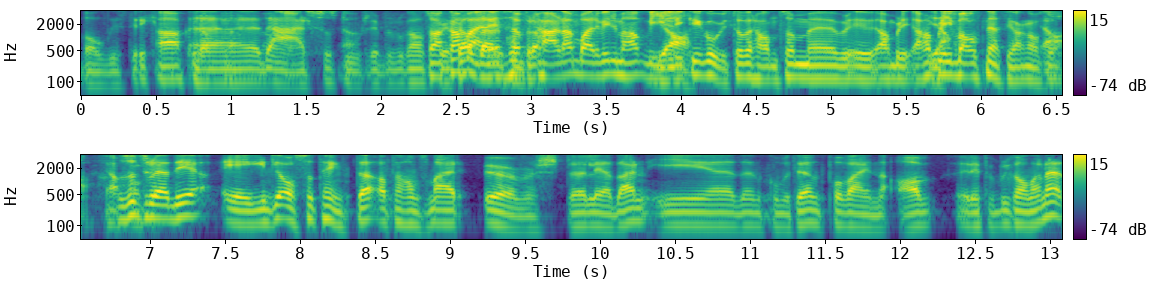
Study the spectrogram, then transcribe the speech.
valgdistrikt. Ja, akkurat, ja, ja. Eh, Det er så stort republikansk Så han kan være så fæl han bare vil, men han vil Ja. ikke gå utover han som eh, Han blir, han blir Ja. valgt neste gang også. Ja. Og så tror jeg de egentlig også tenkte at han som er øverste lederen i eh, den komiteen på vegne av republikanerne,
